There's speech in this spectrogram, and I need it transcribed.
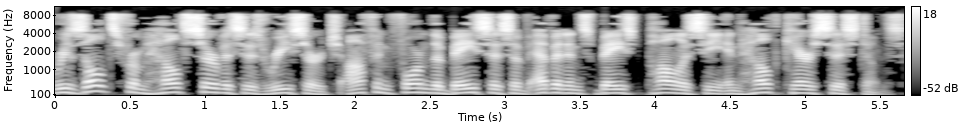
Results from health services research often form the basis of evidence-based policy in health care systems.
